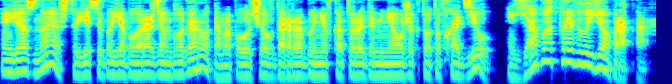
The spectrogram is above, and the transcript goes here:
Я знаю, что если бы я был рожден благородным и получил в дар рабыню, в которую до меня уже кто-то входил, я бы отправил ее обратно.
